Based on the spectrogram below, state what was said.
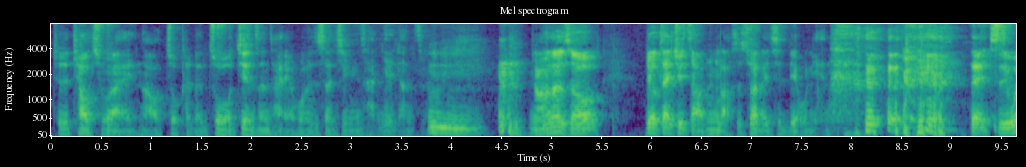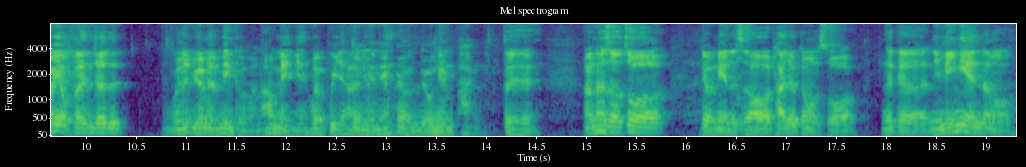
就是跳出来，然后做可能做健身产业或者是身心灵产业这样子，嗯，然后那时候。又再去找那个老师算了一次流年，对，紫薇有分就是原原本命格嘛，然后每年会有不一样的，对，每年会有流年盘，对，然后那时候做流年的时候，他就跟我说，那个你明年的哦，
